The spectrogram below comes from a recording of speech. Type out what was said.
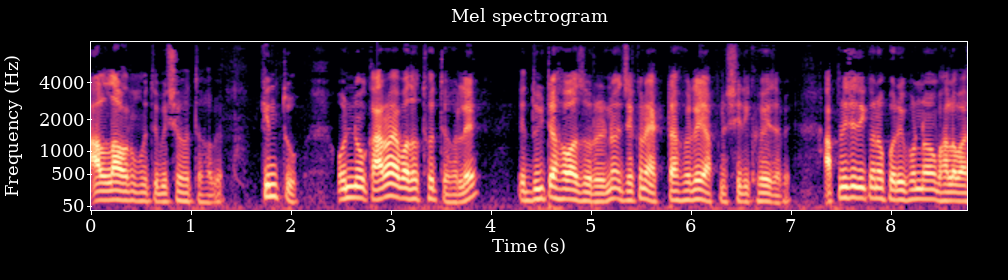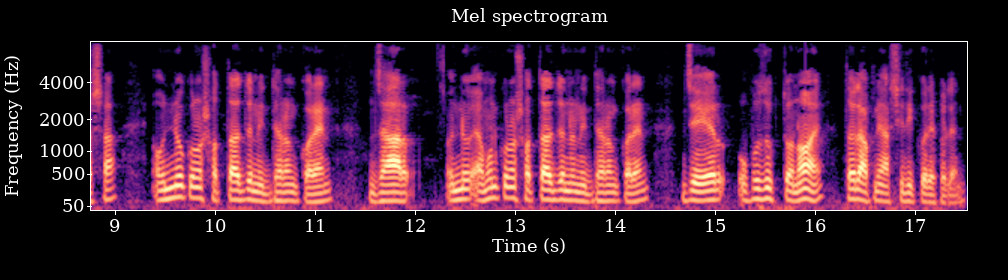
আল্লাহ অনুমতি বিষয় হতে হবে। কিন্তু অন্য কারও আবাদত হতে হলে এই দুইটা হওয়া জরুরি নয় যে কোনো একটা হলেই আপনি শিরিক হয়ে যাবে। আপনি যদি কোনো পরিপূর্ণ ভালোবাসা অন্য কোনো সত্তার জন্য নির্ধারণ করেন, যার অন্য এমন কোন সত্তার জন্য নির্ধারণ করেন যে এর উপযুক্ত নয়, তাহলে আপনি আর শিরিক করে ফেলেন।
